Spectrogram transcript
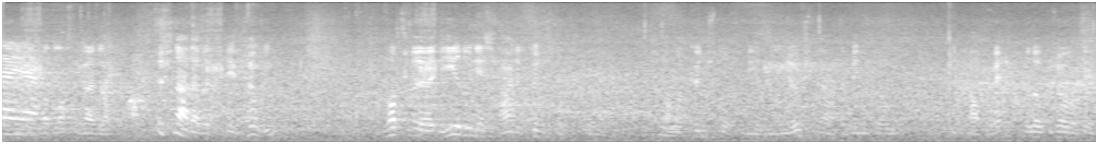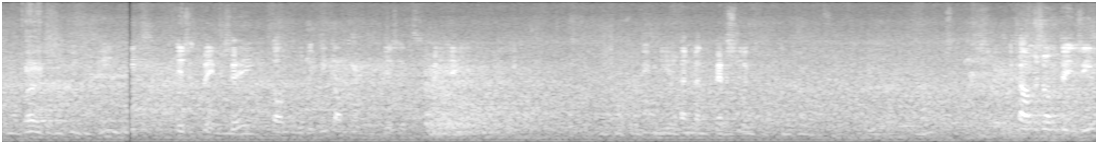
Ja, ja. wat lastig uitleggen. Dus vandaar dat we het even zo doen. Wat we hier doen is harde kunststof alle kunststoffen die op milieustraten binnenkomen, integraal verwerkt. We lopen zo ook even naar buiten, dan kunt u zien. Is het PVC, dan moet ik niet aantrekken. Is het PE, dus op die manier en met perseling. Dat gaan we zo meteen zien.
